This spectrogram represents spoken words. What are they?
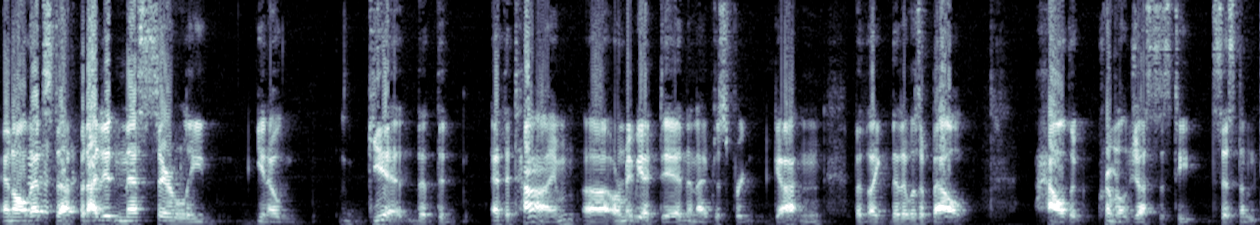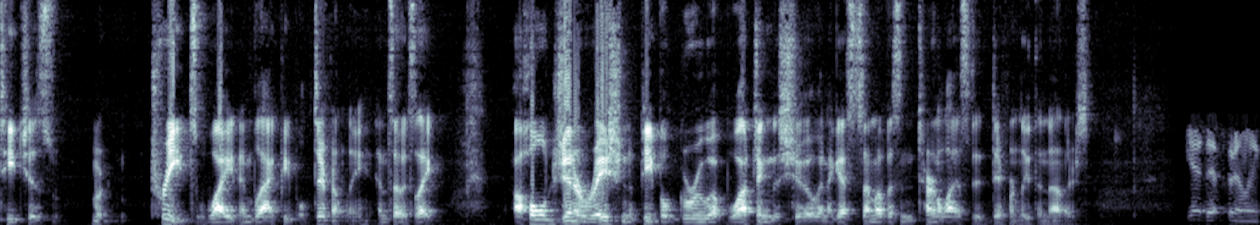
and all that stuff. But I didn't necessarily, you know, get that the at the time, uh, or maybe I did, and I've just forgotten. But like that, it was about how the criminal justice te- system teaches treats white and black people differently, and so it's like a whole generation of people grew up watching the show, and I guess some of us internalized it differently than others. Yeah, definitely.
